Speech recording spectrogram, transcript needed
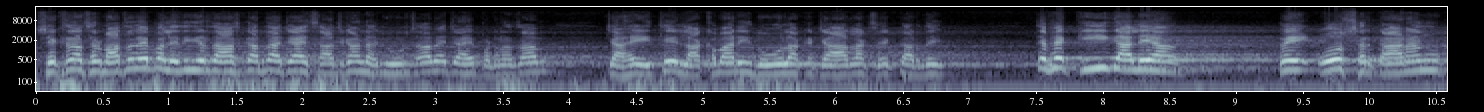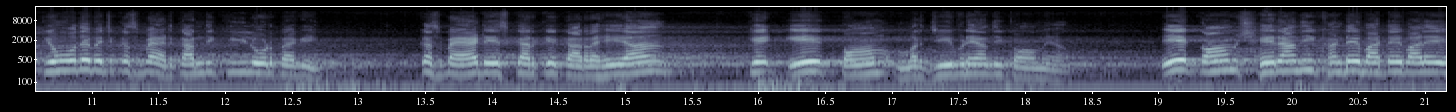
ਸਿੱਖ ਦਾ ਸਰਬੱਤ ਦੇ ਭਲੇ ਦੀ ਅਰਦਾਸ ਕਰਦਾ, ਚਾਹੇ ਸੱਚਖੰਡ ਹਜੂਰ ਸਾਹਿਬ ਹੈ, ਚਾਹੇ ਪਟਨਾ ਸਾਹਿਬ, ਚਾਹੇ ਇੱਥੇ ਲੱਖ ਵਾਰੀ 2 ਲੱਖ 4 ਲੱਖ ਸਿੱਖ ਕਰਦੇ। ਤੇ ਫਿਰ ਕੀ ਗੱਲ ਆ? ਵੀ ਉਹ ਸਰਕਾਰਾਂ ਨੂੰ ਕਿਉਂ ਉਹਦੇ ਵਿੱਚ ਘਸਬੈਠ ਕਰਨ ਦੀ ਕੀ ਲੋੜ ਪੈ ਗਈ? ਘਸਬੈਠ ਇਸ ਕਰਕੇ ਕਰ ਰਹੇ ਆ ਕਿ ਇਹ ਕੌਮ ਮਰਜੀਵੜਿਆਂ ਦੀ ਕੌਮ ਆ। ਇਹ ਕੌਮ ਸ਼ੇਰਾਂ ਦੀ ਖੰਡੇ ਬਾਟੇ ਵਾਲੇ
